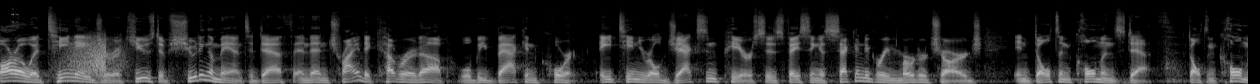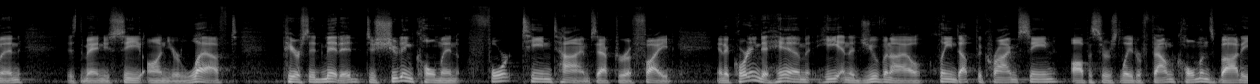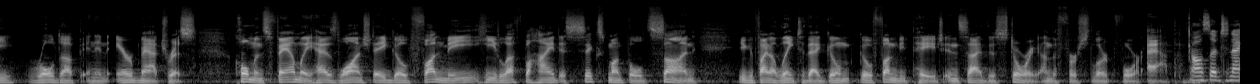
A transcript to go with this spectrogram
Tomorrow, a teenager accused of shooting a man to death and then trying to cover it up will be back in court. 18-year-old Jackson Pierce is facing a second-degree murder charge in Dalton Coleman's death. Dalton Coleman is the man you see on your left. Pierce admitted to shooting Coleman 14 times after a fight. And according to him, he and a juvenile cleaned up the crime scene. Officers later found Coleman's body rolled up in an air mattress. Coleman's family has launched a GoFundMe. He left behind a six-month-old son. You can find a link to that GoFundMe page inside this story on the First Alert 4 app. Also tonight.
